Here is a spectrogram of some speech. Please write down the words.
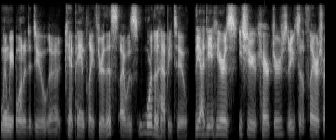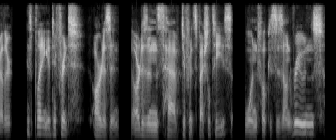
When we wanted to do a campaign play through this, I was more than happy to. The idea here is each of your characters, each of the players rather, is playing a different artisan. The artisans have different specialties. One focuses on runes,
